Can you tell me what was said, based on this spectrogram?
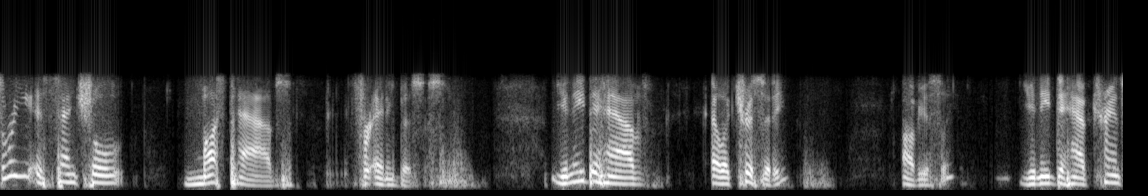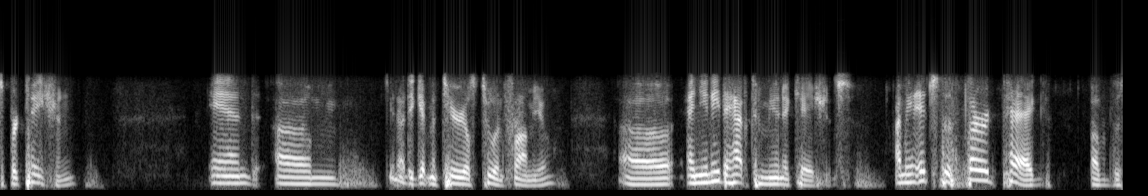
three essential must haves for any business. You need to have electricity, obviously. You need to have transportation, and um, you know to get materials to and from you, uh, and you need to have communications. I mean, it's the third peg of the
